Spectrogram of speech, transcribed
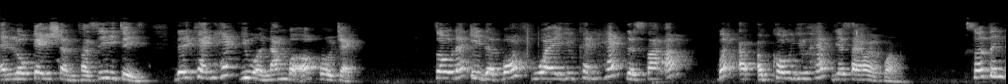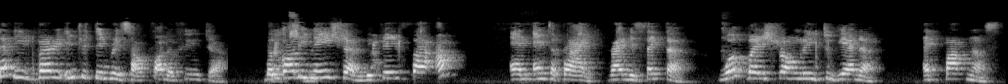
and location facilities. They can help you a number of projects. So that is the both way you can help the startup, but uh, of course you help yourself as well. So I think that is very interesting result for the future. The coordination between startup and enterprise, private sector, work very strongly together as partners.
